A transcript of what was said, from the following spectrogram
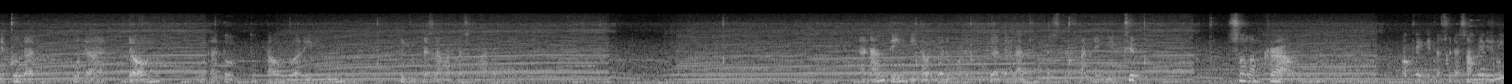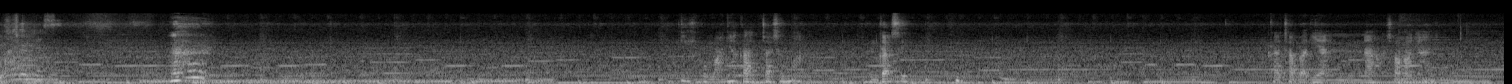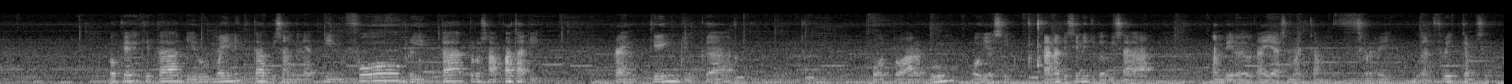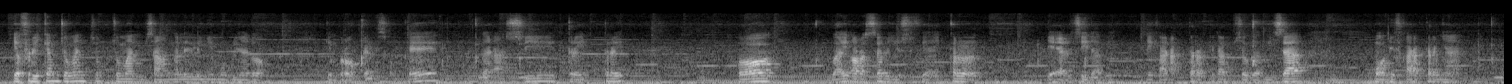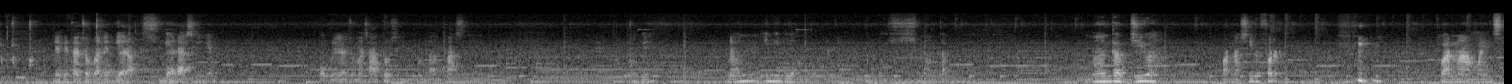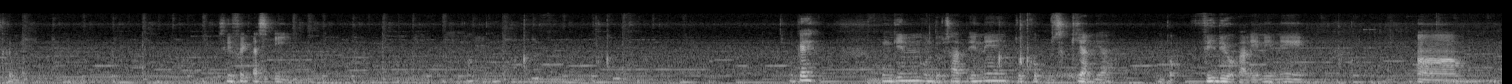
itu udah udah down udah tutup tahun 2017 18 kemarin. Dan nanti di tahun 2023 ada lagi Festival Unlimited Solar Crown. Oke kita sudah sampai di rumah ih rumahnya kaca semua. Enggak sih. Kaca bagian nah sononya aja. Oke kita di rumah ini kita bisa ngeliat info berita terus apa tadi? Ranking juga foto album. Oh iya sih. Karena di sini juga bisa ambil kayak semacam free bukan free cam sih ya free cam cuman cu- cuman bisa ngelilingi mobilnya doang. Game progress oke. Garasi trade trade. Oh buy or sell used vehicle DLC tapi ini karakter kita bisa juga bisa modif karakternya. Ya kita coba lihat garas garasinya. Mobilnya cuma satu sih udah pas. Oke. Dan ini dia. Mobil Ush, mantap. Mantap jiwa. Warna silver warna mainstream. Civic SI oke mungkin untuk saat ini cukup sekian ya untuk video kali ini. Ini eh,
